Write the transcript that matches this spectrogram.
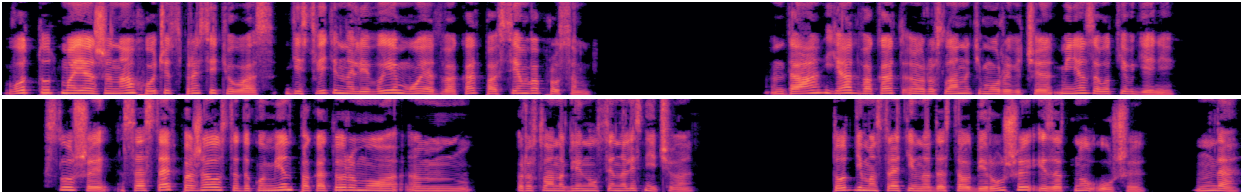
Вот тут моя жена хочет спросить у вас, действительно ли вы мой адвокат по всем вопросам. Да, я адвокат э, Руслана Тимуровича. Меня зовут Евгений. Слушай, составь, пожалуйста, документ, по которому... Эм... Руслан оглянулся на Лесничего. Тот демонстративно достал беруши и заткнул уши. Да,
